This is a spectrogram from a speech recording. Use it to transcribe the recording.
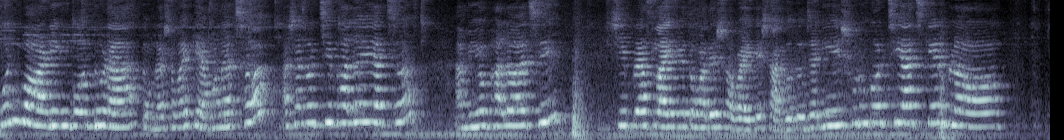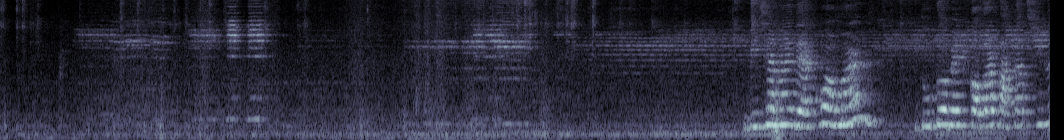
গুড মর্নিং, বন্ধুরা। তোমরা সবাই কেমন আছো? আশা করছি ভালোই আছো। আমিও ভালো আছি। শিপ্রাস লাইফে তোমাদের সবাইকে স্বাগত জানিয়ে শুরু করছি আজকের ব্লগ। বিছানায় দেখো আমার দুটো বেড কভার পাতা ছিল।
